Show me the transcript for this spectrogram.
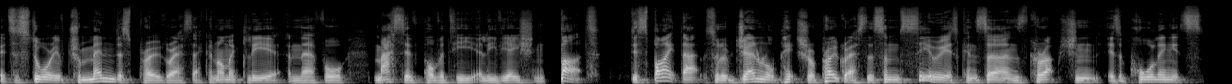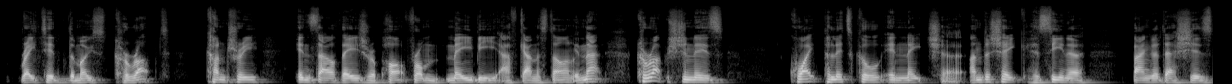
It's a story of tremendous progress economically and therefore massive poverty alleviation. But despite that sort of general picture of progress, there's some serious concerns. Corruption is appalling. It's rated the most corrupt country in South Asia apart from maybe Afghanistan. And that corruption is quite political in nature. Under Sheikh Hasina, Bangladesh's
